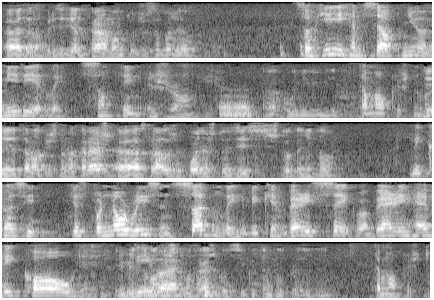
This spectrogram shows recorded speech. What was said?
э, этот президент храма, он тут же заболел. So he himself knew immediately something is wrong here. Э, Хуни имеет. Tamal Krishna И Maharaj. Тамал Кришна Махарадж э, сразу же понял, что здесь что-то не то. Because he just for no reason suddenly he became very sick, a very heavy cold and Именно Тамал Кришна fever. Махарадж got sick, temple president. Tamal Krishna.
